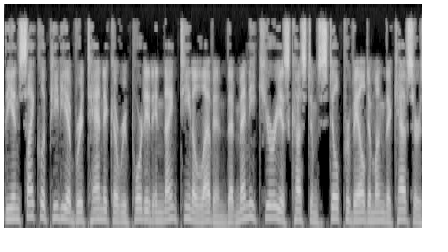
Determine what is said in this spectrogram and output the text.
The Encyclopaedia Britannica reported in 1911 that many curious customs still prevailed among the Khevsurs,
